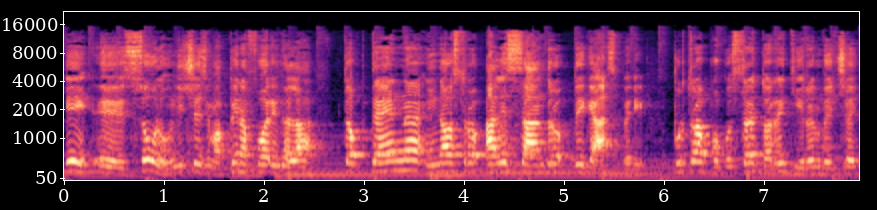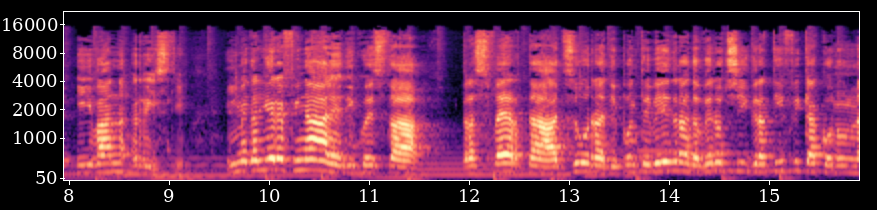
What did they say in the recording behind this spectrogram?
E eh, solo undicesimo appena fuori dalla top 10 il nostro Alessandro De Gasperi purtroppo costretto al ritiro invece Ivan Risti. Il medagliere finale di questa trasferta azzurra di Pontevedra davvero ci gratifica con un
